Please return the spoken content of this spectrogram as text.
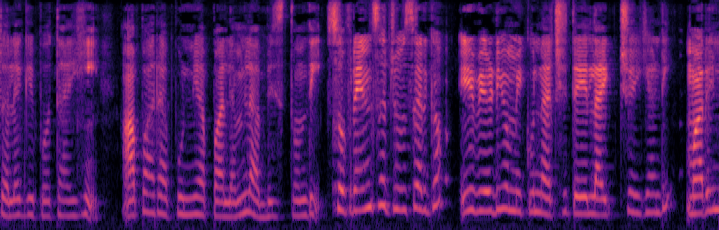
తొలగిపోతాయి. అపార పుణ్య ఫలం లభిస్తుంది. సో ఫ్రెండ్స్ చూసారుగా ఈ వీడియో మీకు నచ్చితే లైక్ చేయండి. మరిన్ని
